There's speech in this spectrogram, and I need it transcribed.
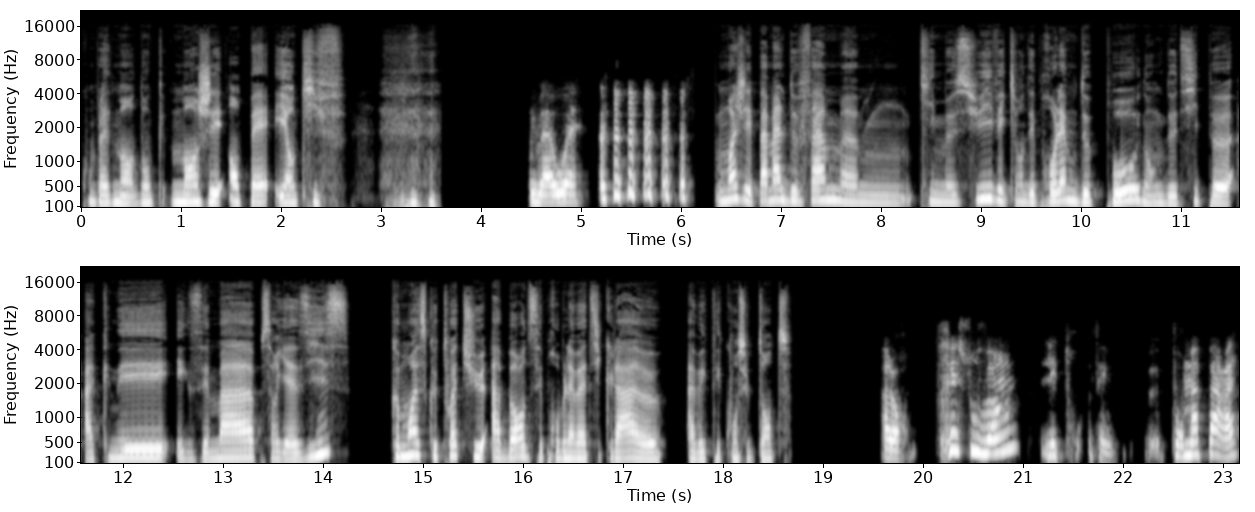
Complètement. Donc manger en paix et en kiff. bah ouais. Moi, j'ai pas mal de femmes qui me suivent et qui ont des problèmes de peau, donc de type acné, eczéma, psoriasis. Comment est-ce que toi tu abordes ces problématiques-là avec tes consultantes? Alors, très souvent, enfin, pour ma part, hein,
